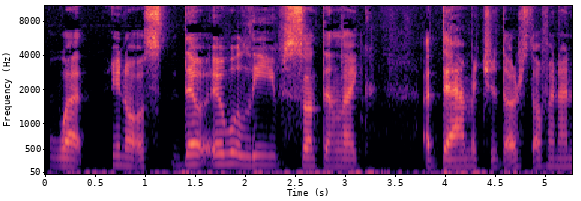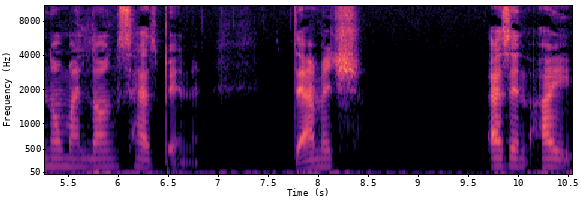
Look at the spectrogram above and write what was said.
what you know, it will leave something like a damage to other stuff, and I know my lungs has been damaged. As in, I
